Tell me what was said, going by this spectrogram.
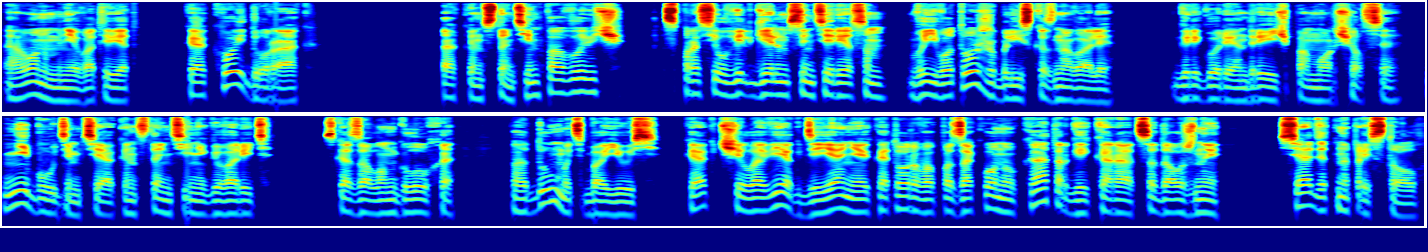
а он мне в ответ «Какой дурак!» «А Константин Павлович?» — спросил Вильгельм с интересом. «Вы его тоже близко знавали?» Григорий Андреевич поморщился. «Не будем тебе о Константине говорить», — сказал он глухо. «Подумать боюсь, как человек, деяния которого по закону каторгой караться должны, сядет на престол».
